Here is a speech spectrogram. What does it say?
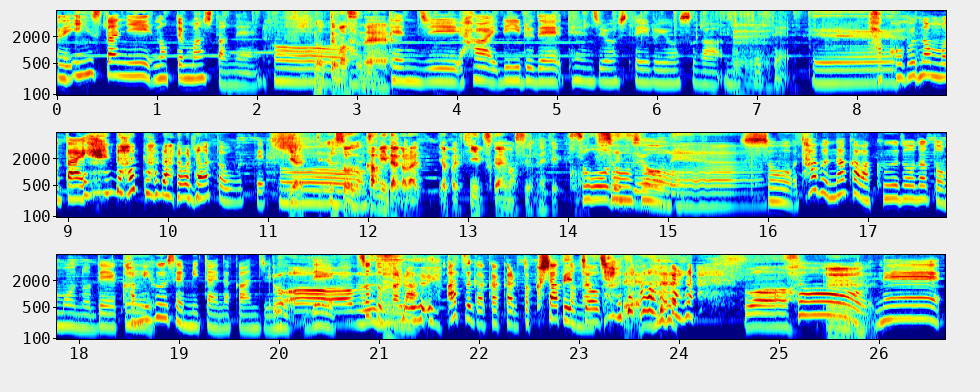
でインスタに載ってましたね。載載ってますあねの展示はいリールで展示をしている様子が載ってて、へえ。運ぶのも大変だっただろうなと思って。いやそう紙だからやっぱり気使いますよね結構。そうですよねそう多分中は空洞だと思うので紙風船みたいな感じに、うわーで外から圧がかかるとくしゃっとなっちゃうと思うから。そう、うね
